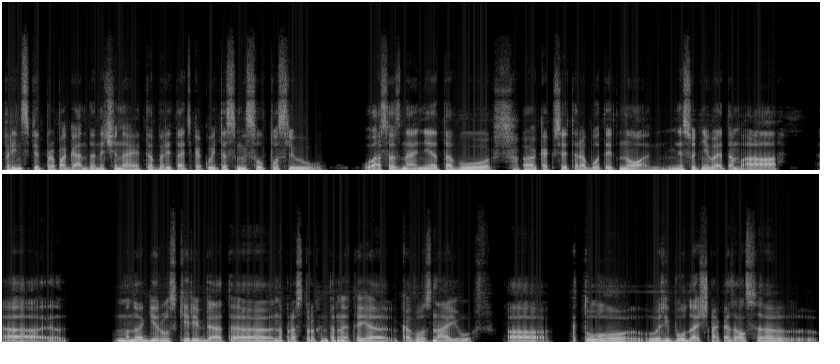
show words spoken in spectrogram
В принципе, пропаганда начинает обретать какой-то смысл после осознания того, а, как все это работает. Но суть не в этом, а многие русские ребята на просторах интернета, я кого знаю, кто либо удачно оказался в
